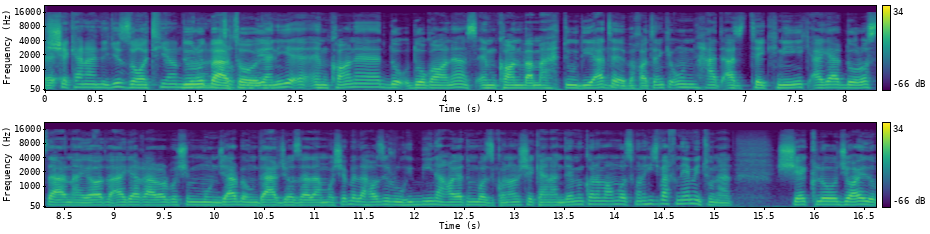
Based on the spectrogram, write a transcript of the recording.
شکنندگی ذاتی هم درود بر تو. یعنی امکان دوگانه است. امکان و محدودیته. به خاطر اینکه اون حد از تکنیک اگر درست در نیاد و اگر قرار باشه منجر به اون درجا زدن باشه به لحاظ روحی بی نهایت اون بازیکنان رو شکننده می‌کنه و اون بازیکن هیچ وقت نمی‌تونن شکل و و جای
